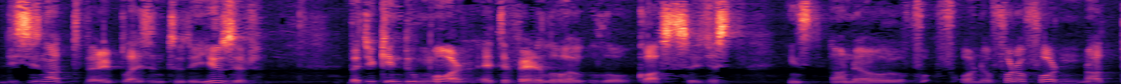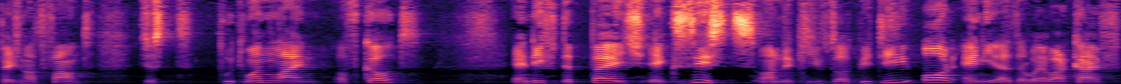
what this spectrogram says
this is not very pleasant to the user, but you can do more at a very low, low cost. So just, on the, on the 404 not, page not found, just put one line of code and if the page exists on the arquivo.pt or any other web archive,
